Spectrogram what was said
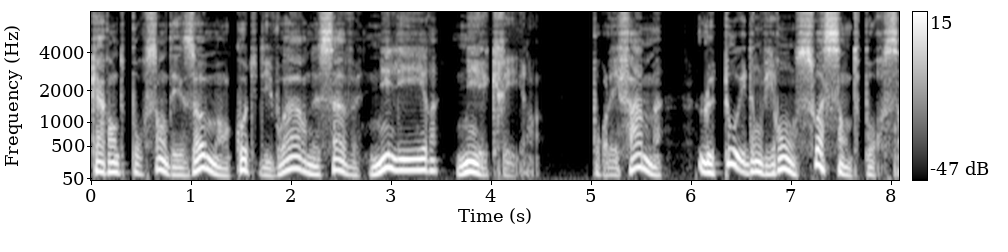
40% des hommes en Côte d'Ivoire ne savent ni lire ni écrire. Pour les femmes, le taux est d'environ 60%.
